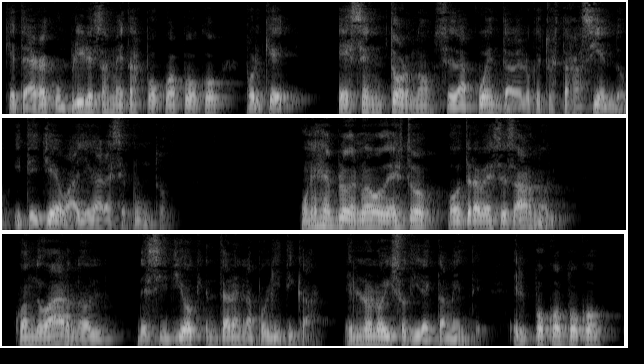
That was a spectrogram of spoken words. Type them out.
que te haga cumplir esas metas poco a poco porque ese entorno se da cuenta de lo que tú estás haciendo y te lleva a llegar a ese punto. Un ejemplo de nuevo de esto otra vez es Arnold. Cuando Arnold decidió entrar en la política, él no lo hizo directamente. Él poco a poco,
